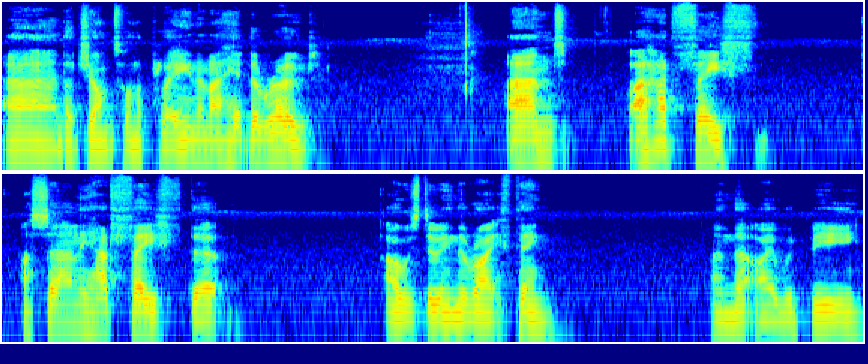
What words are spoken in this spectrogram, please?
And I jumped on a plane and I hit the road. And I had faith. I certainly had faith that I was doing the right thing and that I would be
